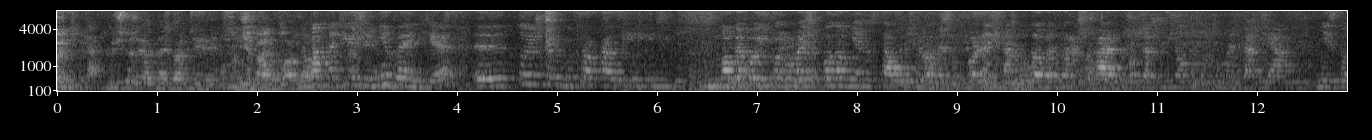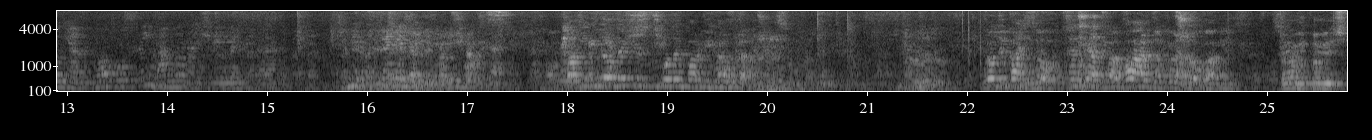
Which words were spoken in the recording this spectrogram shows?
będzie. tak. Myślę, że jak najbardziej Ono nie będzie. No mam nadzieję, że nie będzie. Y, To jeszcze jakby przy okazji mogę poinformować, że ponownie zostało uchylone pozwolenie na budowę po raz czwarty, bo w dalszym ciągu dokumentacja nie spełnia wymogów i mamy nadzieję, że nie będzie. Że nie będzie. Pan Witoldek jest potem Pan Michał Franz. Drodzy Państwo, sesja trwa. Bardzo proszę o uwagę. Swoją wypowiedź,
